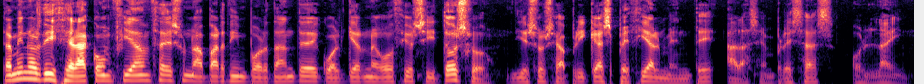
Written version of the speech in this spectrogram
También nos dice, la confianza es una parte importante de cualquier negocio exitoso y eso se aplica especialmente a las empresas online.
